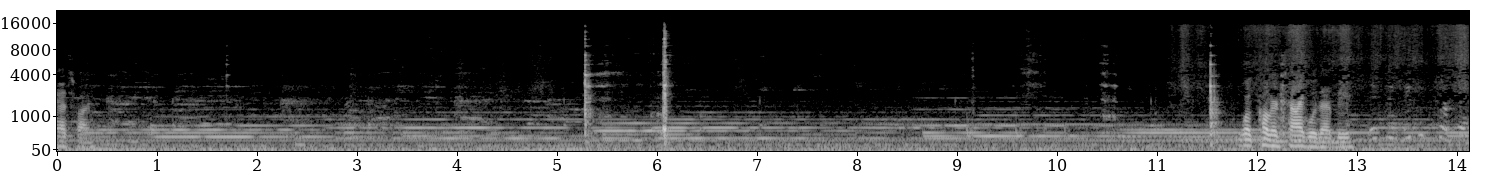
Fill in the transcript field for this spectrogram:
that's fine. What color tag would that be? This is this is purple.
